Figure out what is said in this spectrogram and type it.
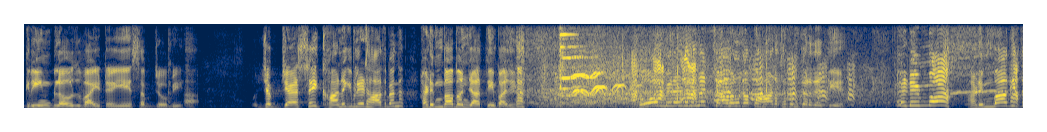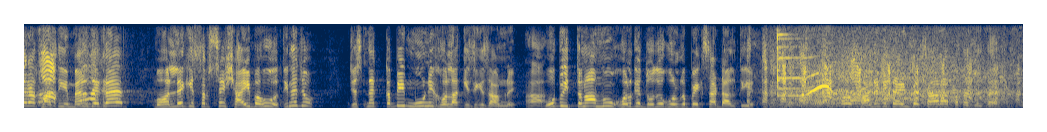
ग्रीन ब्लाउज व्हाइट ये सब जो भी। जब जैसे ही खाने की प्लेट हाथ में ना हडिम्बा बन जाती है बाजी। दो मिनट में ना चावल का पहाड़ खत्म कर देती है। हडिम्बा। हडिम्बा की तरह खाती है। मैंने देखा है मोहल्ले की सबसे शाही बहू होती है ना जो जिसने कभी मुँह नहीं खोला किसी के सामने हाँ। वो भी इतना मुँह खोल के दो दो गोलगप्पे एक साथ डालती है। और खाने के टाइम पे सारा पता चलता है।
